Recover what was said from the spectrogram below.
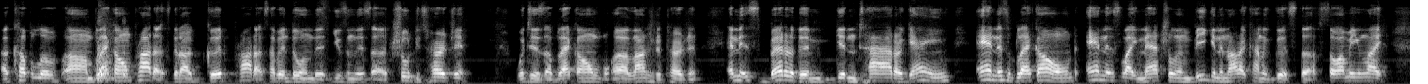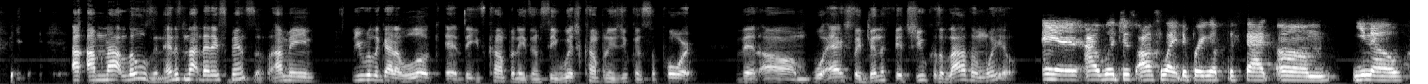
a couple of um, black owned products that are good products. I've been doing the, using this uh, True Detergent, which is a black owned uh, laundry detergent, and it's better than getting Tide or Gain, and it's black owned, and it's like natural and vegan and all that kind of good stuff. So I mean, like, I, I'm not losing, and it's not that expensive. I mean, you really got to look at these companies and see which companies you can support that um, will actually benefit you, because a lot of them will. And I would just also like to bring up the fact, um, you know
